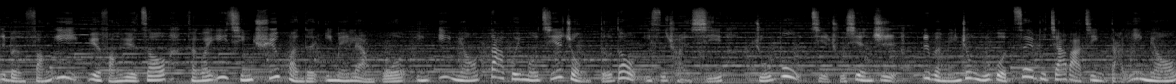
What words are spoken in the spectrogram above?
日本防疫越防越糟。反观疫情趋缓的英美两国，因疫苗大规模接种得到一丝喘息，逐步解除限制。日本民众如果再不加把劲打疫苗，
